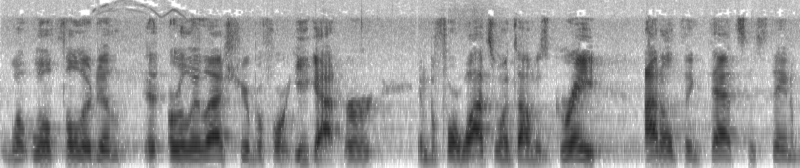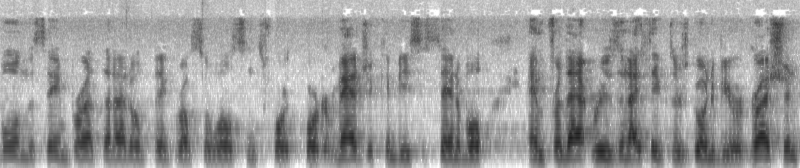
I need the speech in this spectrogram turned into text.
What Will Fuller did early last year before he got hurt and before Watson went down was great. I don't think that's sustainable in the same breath that I don't think Russell Wilson's fourth quarter magic can be sustainable. And for that reason, I think there's going to be regression.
